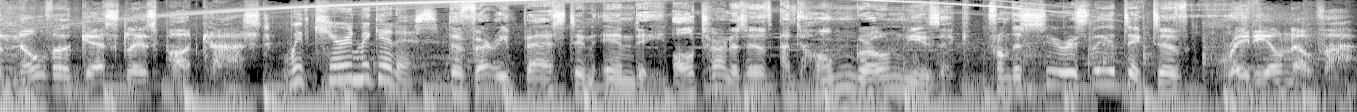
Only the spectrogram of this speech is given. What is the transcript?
The Nova Guest List Podcast. with Kieran McGuinness. The very best in indie, alternative, and homegrown music from the seriously addictive Radio Nova.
